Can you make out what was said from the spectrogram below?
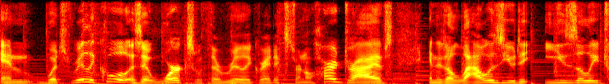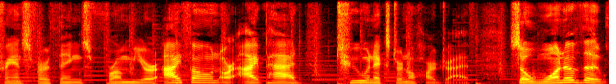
And what's really cool is it works with their really great external hard drives and it allows you to easily transfer things from your iPhone or iPad to an external hard drive. So, one of the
